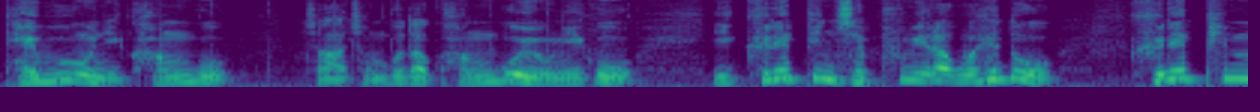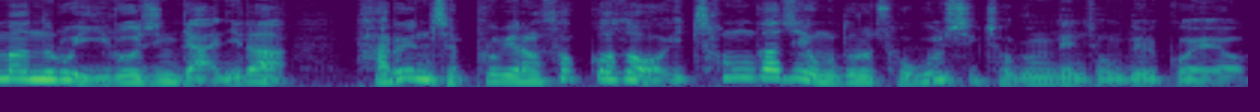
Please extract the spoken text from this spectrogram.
대부분 이 광고 자 전부 다 광고용이고 이 그래핀 제품이라고 해도 그래핀만으로 이루어진 게 아니라 다른 제품이랑 섞어서 이 첨가제 용도로 조금씩 적용된 정도일 거예요.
